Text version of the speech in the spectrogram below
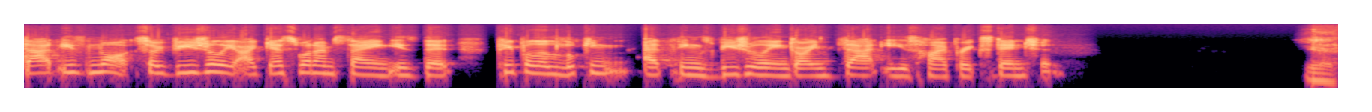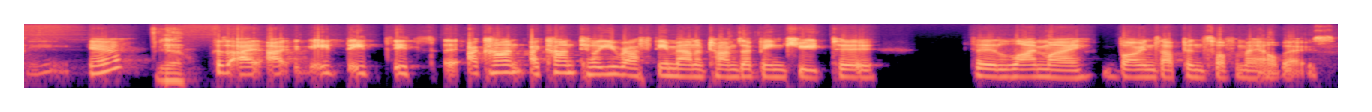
that is not so visually i guess what i'm saying is that people are looking at things visually and going that is hyperextension Yeah. yeah Yeah. because i i it, it, it's i can't i can't tell you Raf, the amount of times i've been cued to to line my bones up and soften my elbows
